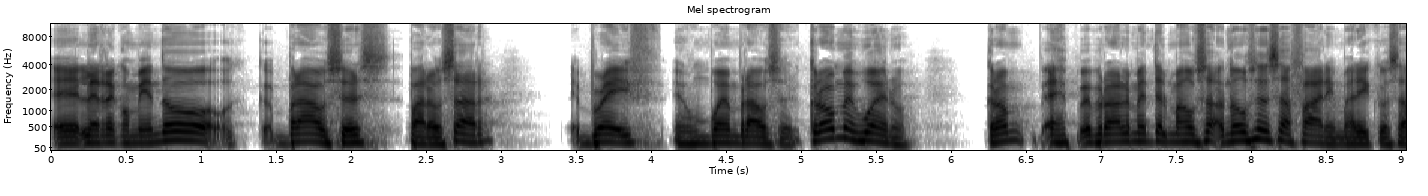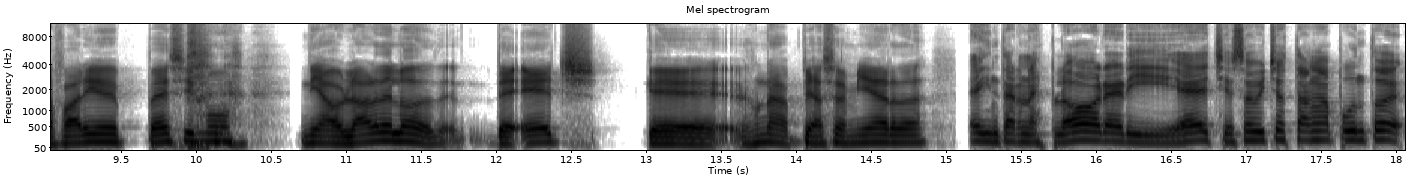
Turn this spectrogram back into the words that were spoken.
eh, le recomiendo browsers para usar. Brave es un buen browser. Chrome es bueno. Chrome es probablemente el más usado. No usen Safari, marico. Safari es pésimo. Ni hablar de, lo, de, de Edge, que es una pieza de mierda. E Internet Explorer y Edge, esos bichos están a punto de...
